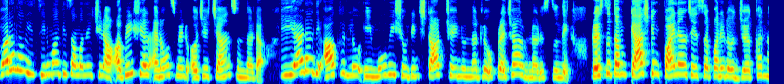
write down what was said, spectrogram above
త్వరలో ఈ సినిమాకి సంబంధించిన అఫీషియల్ అనౌన్స్మెంట్ వచ్చే ఛాన్స్ ఉందట. ఈ ఏడాది ఆఖరిలో ఈ మూవీ షూటింగ్ స్టార్ట్ చేయనున్నట్లు ప్రచారం నడుస్తుంది. ప్రస్తుతం క్యాస్టింగ్ ఫైనల్ చేసే పనిలో జక్కన్న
